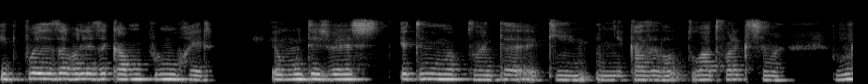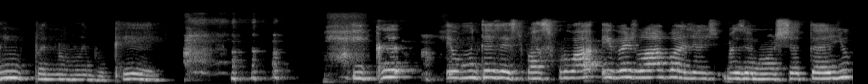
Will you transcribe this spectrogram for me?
E depois as abelhas acabam por morrer. Eu muitas vezes, eu tenho uma planta aqui na minha casa do lado de fora que se chama limpa, não me lembro o quê. e que eu muitas vezes passo por lá e vejo lá abelhas, mas eu não as chateio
